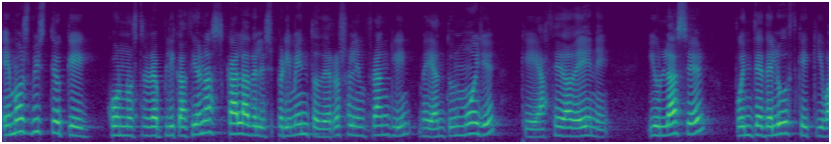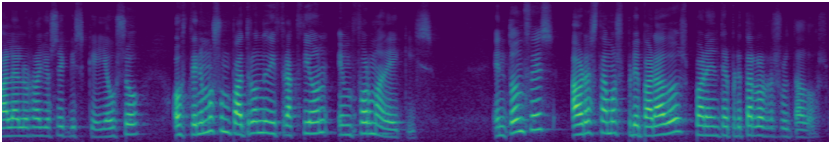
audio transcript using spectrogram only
Hemos visto que con nuestra replicación a escala del experimento de Rosalind Franklin, mediante un muelle que hace de ADN y un láser, puente de luz que equivale a los rayos X que ella usó, obtenemos un patrón de difracción en forma de X. Entonces, ahora estamos preparados para interpretar los resultados.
